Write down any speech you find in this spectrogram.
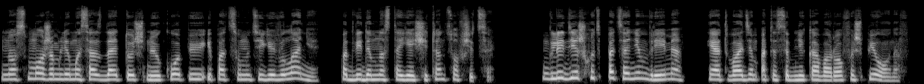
Но сможем ли мы создать точную копию и подсунуть ее Вилане под видом настоящей танцовщицы? Глядишь, хоть потянем время и отвадим от особняка воров и шпионов.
